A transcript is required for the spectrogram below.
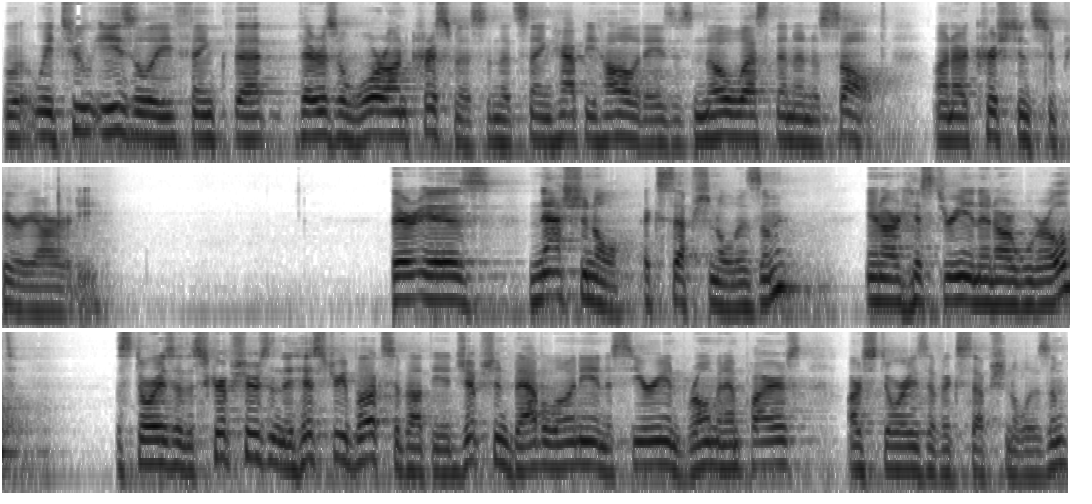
we too easily think that there is a war on Christmas and that saying happy holidays is no less than an assault on our Christian superiority. There is national exceptionalism in our history and in our world. The stories of the scriptures and the history books about the Egyptian, Babylonian, Assyrian, Roman empires are stories of exceptionalism.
